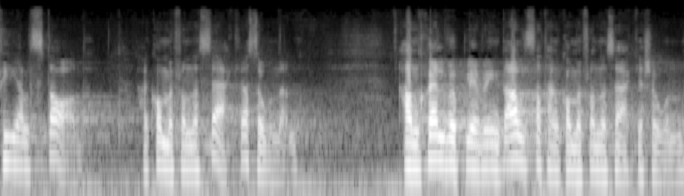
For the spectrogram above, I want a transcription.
fel stad. Han kommer från den säkra zonen. Han själv upplever inte alls att han kommer från en säker zon.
